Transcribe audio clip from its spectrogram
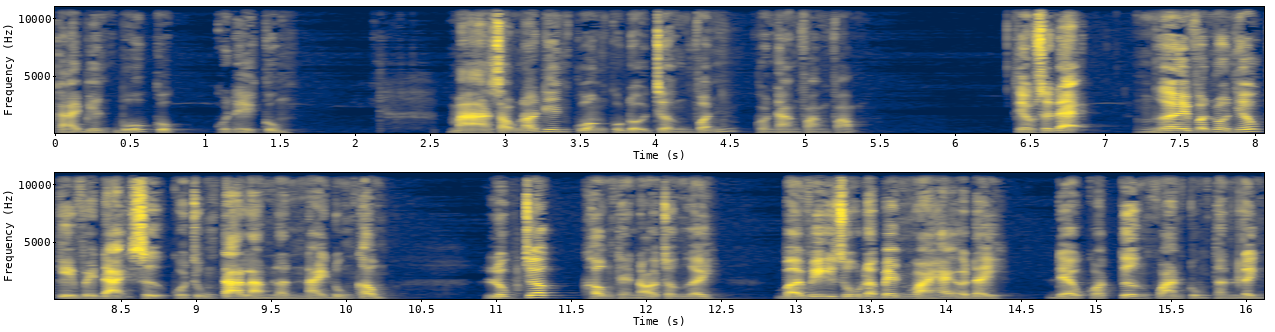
cải biến bố cục của đế cung. Mà giọng nói điên cuồng của đội trưởng vẫn còn đang vang vọng. Tiểu sư đệ, ngươi vẫn luôn hiếu kỳ về đại sự của chúng ta làm lần này đúng không? Lúc trước không thể nói cho ngươi, bởi vì dù là bên ngoài hay ở đây, đều có tương quan cùng thần linh.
